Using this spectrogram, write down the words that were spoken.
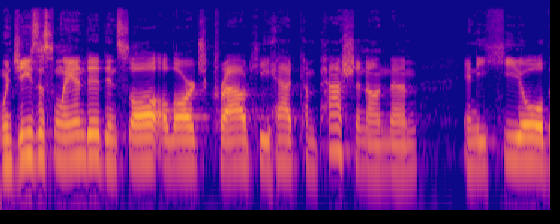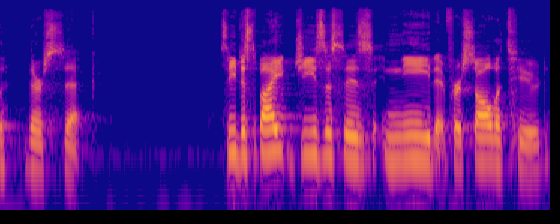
When Jesus landed and saw a large crowd, he had compassion on them and he healed their sick. See, despite Jesus' need for solitude,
